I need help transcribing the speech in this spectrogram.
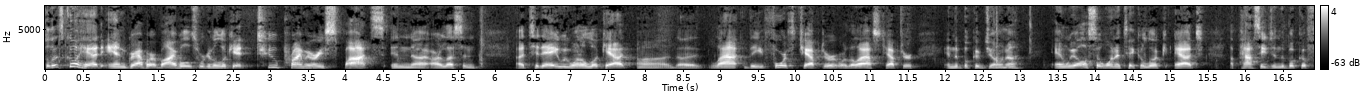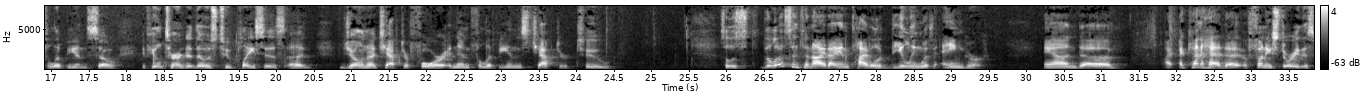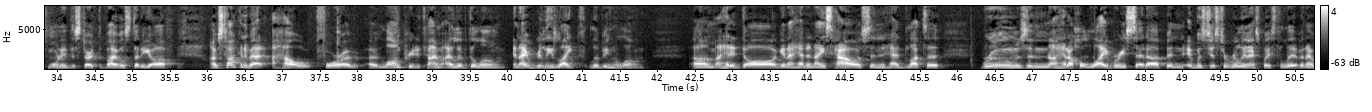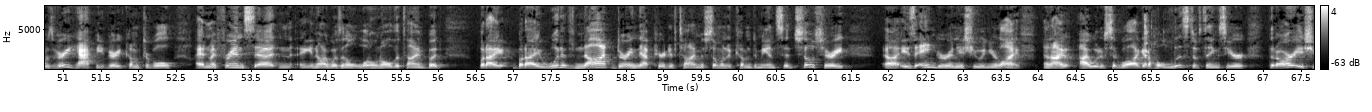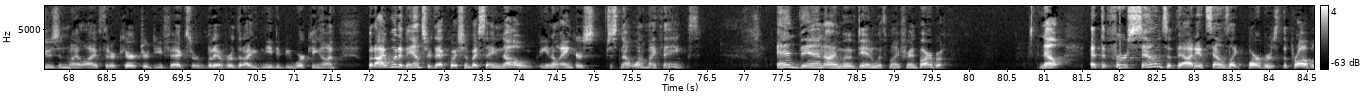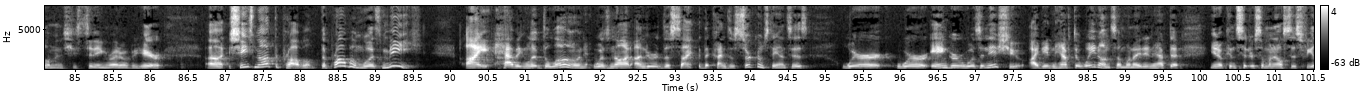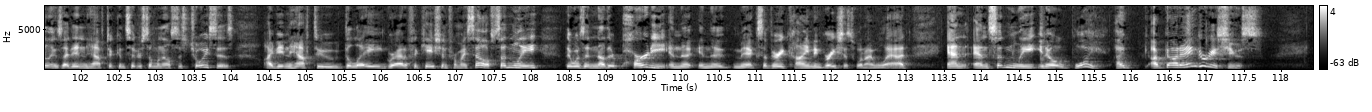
So let's go ahead and grab our Bibles. We're going to look at two primary spots in uh, our lesson uh, today. We want to look at uh, the, la- the fourth chapter, or the last chapter in the book of Jonah. And we also want to take a look at a passage in the book of Philippians. So if you'll turn to those two places, uh, Jonah chapter 4 and then Philippians chapter 2. So this, the lesson tonight I entitled Dealing with Anger. And uh, I, I kind of had a, a, funny story this morning to start the Bible study off. I was talking about how for a, a long period of time I lived alone, and I really liked living alone. Um, I had a dog, and I had a nice house, and it had lots of rooms, and I had a whole library set up, and it was just a really nice place to live. And I was very happy, very comfortable. I had my friends set, and you know I wasn't alone all the time, but but I but I would have not during that period of time if someone had come to me and said, "So Sherry, uh, is anger an issue in your life?" And I I would have said, "Well, I got a whole list of things here that are issues in my life that are character defects or whatever that I need to be working on." But I would have answered that question by saying, "No, you know, anger's just not one of my things." And then I moved in with my friend Barbara. Now, at the first sounds of that, it sounds like Barbara's the problem, and she's sitting right over here. Uh, she's not the problem. The problem was me. I, having lived alone, was not under the the kinds of circumstances where where anger was an issue. I didn't have to wait on someone. I didn't have to, you know, consider someone else's feelings. I didn't have to consider someone else's choices. I didn't have to delay gratification for myself. Suddenly, there was another party in the in the mix, a very kind and gracious one, I will add, and and suddenly you know boy i i've got anger issues.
